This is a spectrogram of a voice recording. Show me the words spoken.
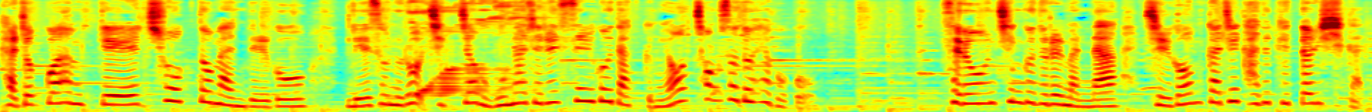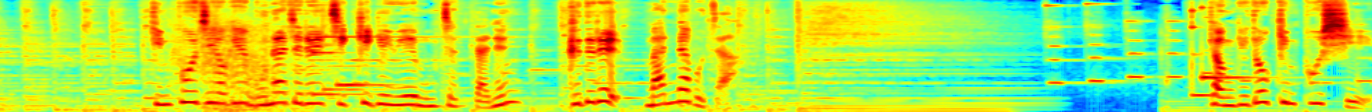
가족과 함께 추억도 만들고 내 손으로 직접 문화재를 쓸고 닦으며 청소도 해보고 새로운 친구들을 만나 즐거움까지 가득했던 시간. 김포 지역의 문화재를 지키기 위해 뭉쳤다는 그들을 만나보자. 경기도 김포시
